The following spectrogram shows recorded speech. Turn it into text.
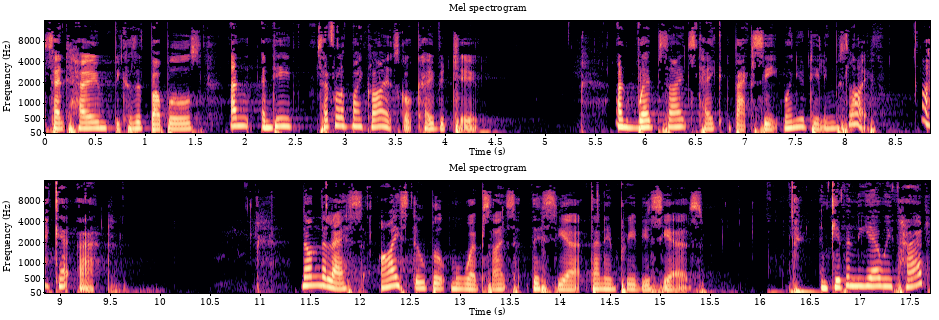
sent home because of bubbles, and indeed, several of my clients got COVID too. And websites take a backseat when you're dealing with life. I get that. Nonetheless, I still built more websites this year than in previous years. And given the year we've had,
